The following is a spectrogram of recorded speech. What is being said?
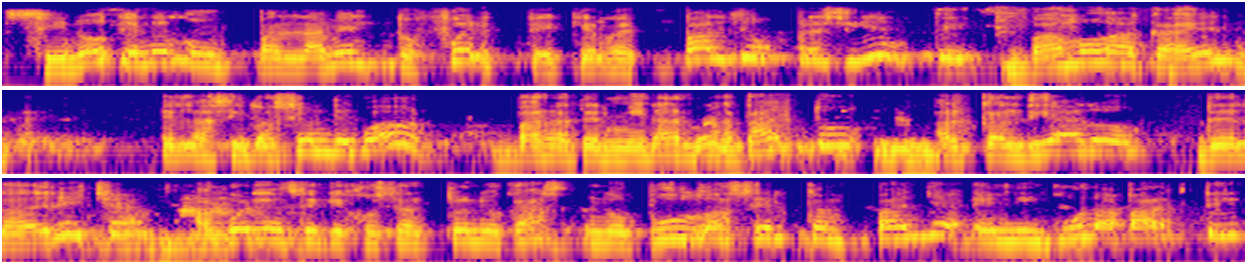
si no tenemos un Parlamento fuerte que respalde a un presidente, vamos a caer en la situación de Ecuador. Van a terminar matando al candidato de la derecha. Acuérdense que José Antonio Cast no pudo hacer campaña en ninguna parte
